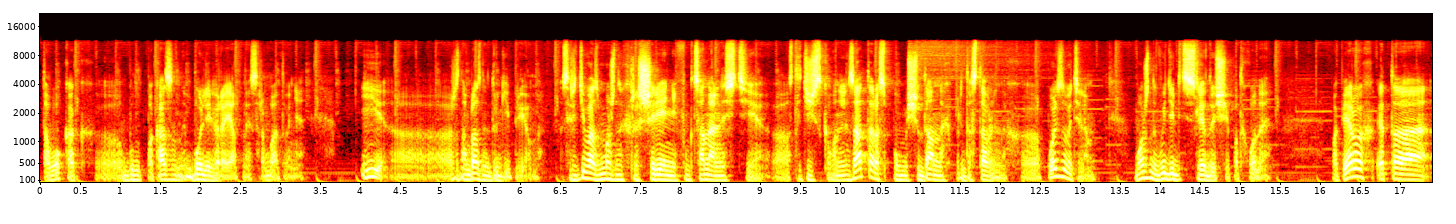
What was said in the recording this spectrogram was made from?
того, как э, будут показаны более вероятные срабатывания и разнообразные другие приемы. Среди возможных расширений функциональности статического анализатора с помощью данных, предоставленных пользователям, можно выделить следующие подходы – во-первых, это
